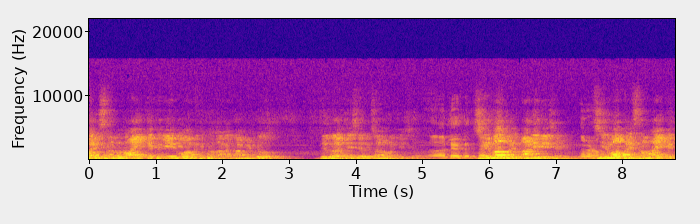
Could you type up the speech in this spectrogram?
పరిశ్రమలో ఐక్యత లేదు అన్నది ప్రధాన కామెంట్ దిల్రాజ్ చేశారు చాలా మంది చేశారు లేదు లేదు. సినిమా నాని చేశాడు. సినిమా పరిశ్రమ ఐక్యత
